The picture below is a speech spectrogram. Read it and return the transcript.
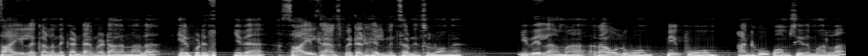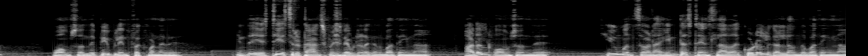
சாயிலில் கலந்து கண்டாமினேட் ஆகிறதுனால ஏற்படுது. இதை சாயில் டிரான்ஸ்மிட்டட் ஹெல்மெண்ட்ஸ் அப்படின்னு சொல்லுவாங்க. இது இல்லாமல் round worm whip worm and hook worms இது மாதிரிலாம் ஓம்ஸ் வந்து பீப்புள் இன்ஃபெக்ட் பண்ணுது. இந்த எஸ்டிஹெச்சில் டிரான்ஸ்மிஷன் எப்படி நடக்குதுன்னு பார்த்தீங்கன்னா அடல்ட் ஃபார்ம்ஸ் வந்து ஹியூமன்ஸோட இன்டெஸ்டைன்ஸில் அதாவது குடல்களில் வந்து பார்த்திங்கன்னா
